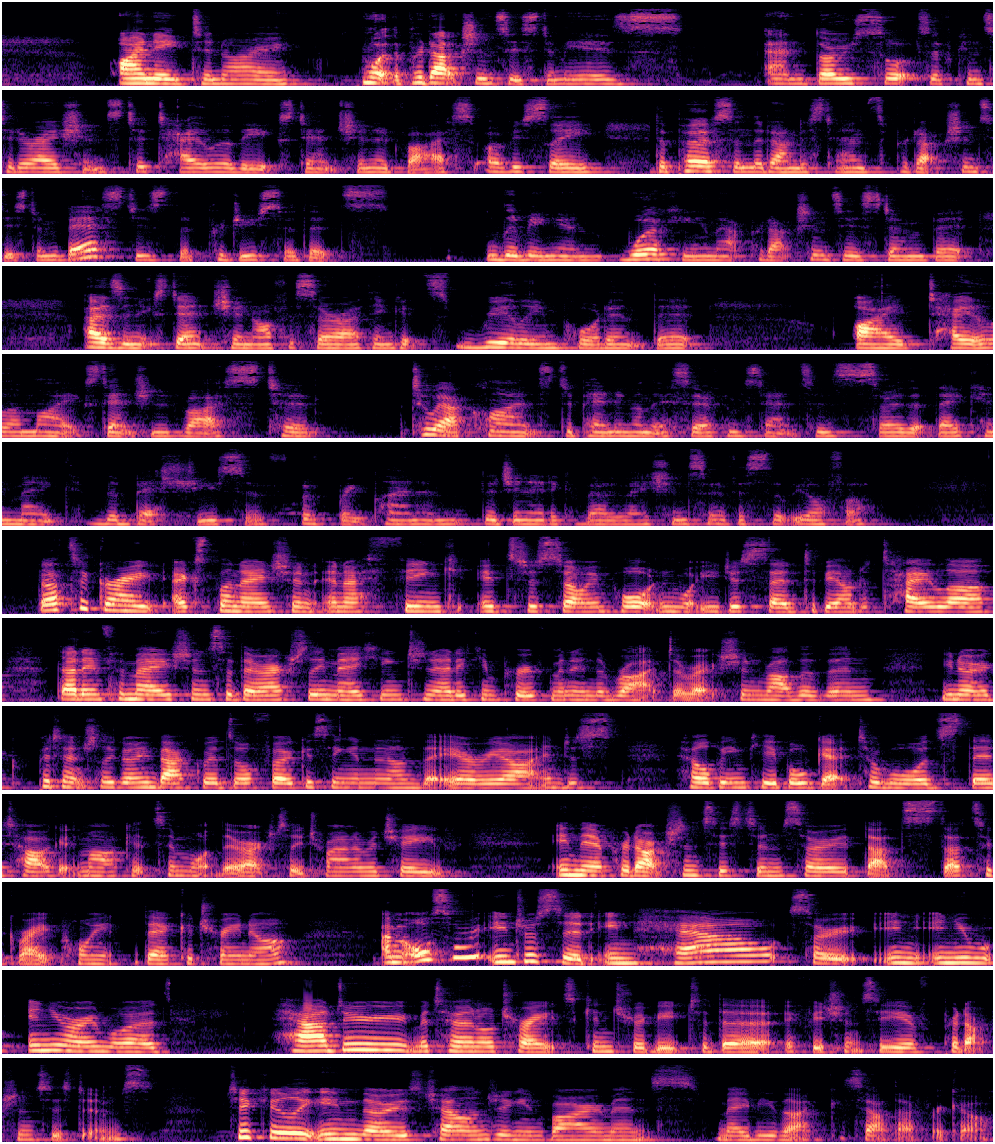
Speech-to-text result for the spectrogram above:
I need to know what the production system is and those sorts of considerations to tailor the extension advice. Obviously, the person that understands the production system best is the producer that's living and working in that production system, but as an extension officer, I think it's really important that I tailor my extension advice to to our clients depending on their circumstances so that they can make the best use of, of BreedPlan and the genetic evaluation service that we offer. That's a great explanation, and I think it's just so important what you just said to be able to tailor that information so they're actually making genetic improvement in the right direction rather than, you know, potentially going backwards or focusing in another area and just helping people get towards their target markets and what they're actually trying to achieve in their production system. So that's that's a great point there, Catriona. I'm also interested in how so in, in your in your own words, how do maternal traits contribute to the efficiency of production systems, particularly in those challenging environments, maybe like South Africa?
